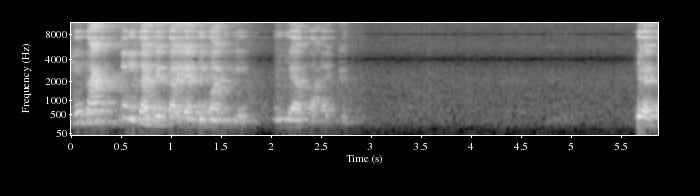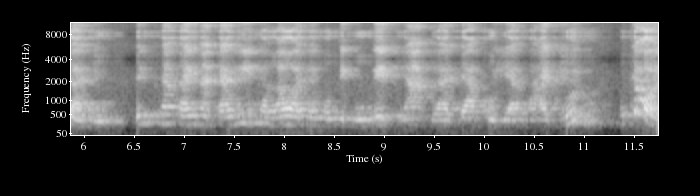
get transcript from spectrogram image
So satu saja saya ada masa kuliah tahajud. Kuliah tahajud. Jadi sekarang saya nak cari kalau ada murid-murid nak belajar kuliah tahajud. Betul.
